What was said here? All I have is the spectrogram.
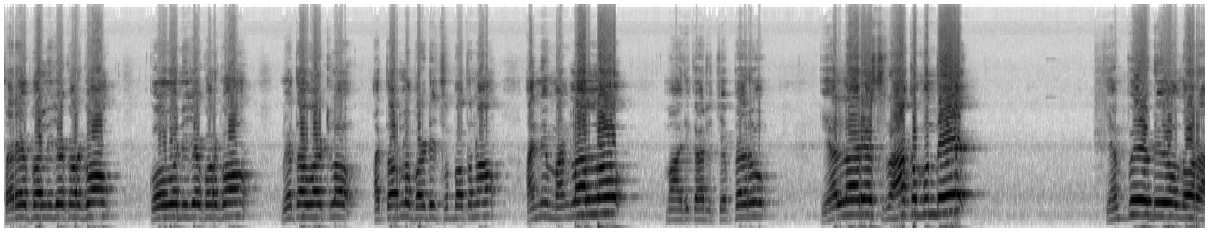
సరేపల్లి నియోజకవర్గం కోవూరు నియోజకవర్గం మిగతా వాటిలో ఆ త్వరలో పర్యటించబోతున్నాం. అన్ని మండలాల్లో మా అధికారులు చెప్పారు ఎల్ఆర్ఎస్ రాకముందే ఎంపీడిఓల ద్వారా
